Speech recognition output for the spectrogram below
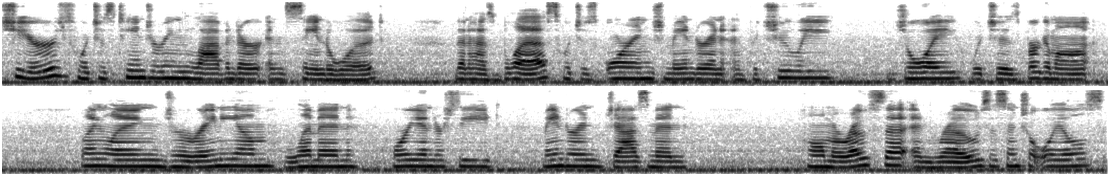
Cheers, which is tangerine, lavender, and sandalwood. Then it has Bless, which is orange, mandarin, and patchouli. Joy, which is bergamot. Ylang Ylang, geranium, lemon, coriander seed, mandarin, jasmine, palmarosa, and rose essential oils.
